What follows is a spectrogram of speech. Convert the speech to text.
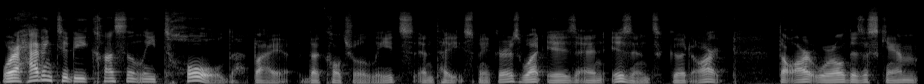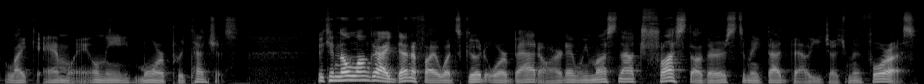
We're having to be constantly told by the cultural elites and tastemakers what is and isn't good art. The art world is a scam like Amway, only more pretentious. We can no longer identify what's good or bad art, and we must now trust others to make that value judgment for us.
